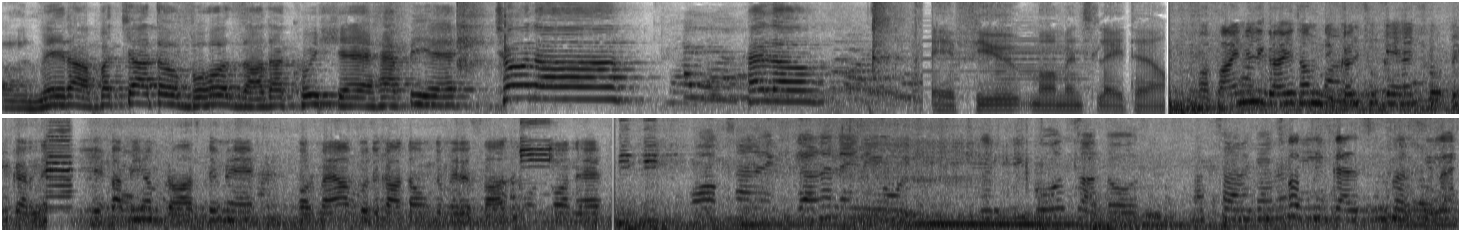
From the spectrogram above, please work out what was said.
और मेरा बच्चा तो बहुत ज़्यादा खुश है हैप्पी है। छोना। Hello A few moments later. और फाइनली गाइस हम निकल चुके हैं शॉपिंग करने के लिए। अभी हम रास्ते में हैं और मैं आपको दिखाता हूँ कि मेरे साथ कौन कौन है नहीं नहीं हुई गर्मी बहुत ज़्यादा हो लाई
